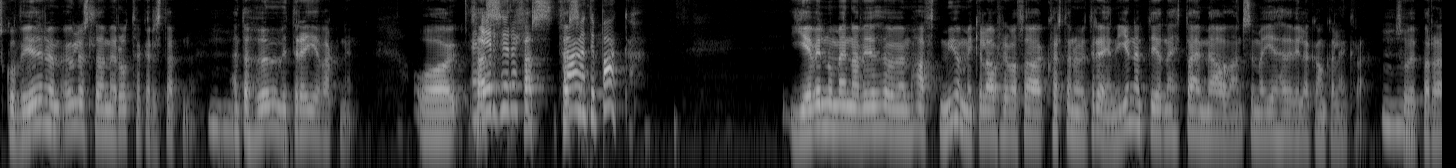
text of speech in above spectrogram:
Sko við erum augljóslega með róttakari stefnu mm -hmm. en það höfum við dreigið vagnin. En eru þeir ekki dragan tilbaka? Ég vil nú menna að við höfum haft mjög mikil áhrif á það hvert hann við dreyin. Ég nefndi hérna eitt dæmi á þann sem að ég hefði viljað ganga lengra. Mm -hmm. Svo við bara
